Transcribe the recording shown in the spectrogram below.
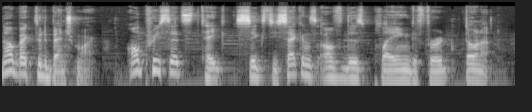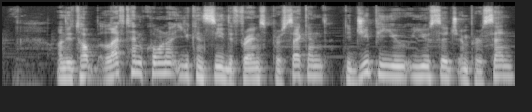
Now back to the benchmark. All presets take 60 seconds of this playing fur donut. On the top left hand corner you can see the frames per second, the GPU usage in percent,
